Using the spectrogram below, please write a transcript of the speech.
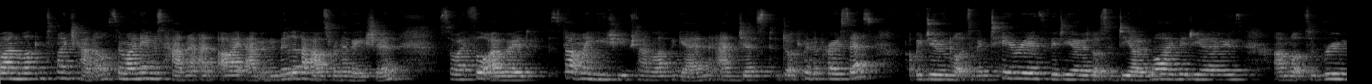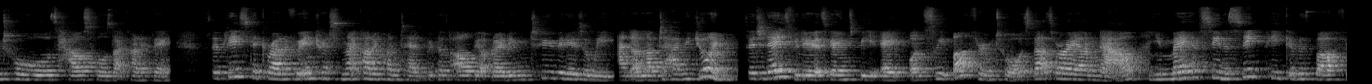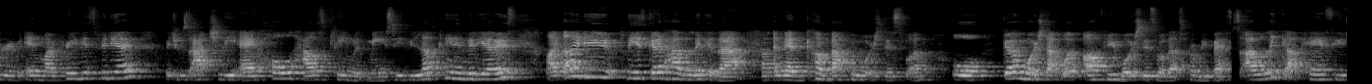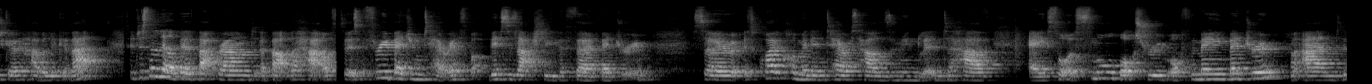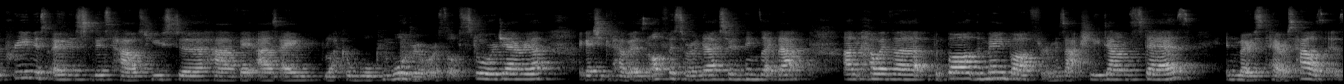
everyone, welcome to my channel. So my name is Hannah and I am in the middle of a house renovation. So I thought I would start my YouTube channel up again and just document the process. I'll be doing lots of interiors videos, lots of DIY videos, um, lots of room tours, house tours, that kind of thing. So please stick around if you're interested in that kind of content because I'll be uploading two videos a week and I'd love to have you join. So today's video is going to be a ensuite bathroom tour. So that's where I am now. You may have seen a sneak peek of this bathroom in my previous video, which was actually a whole house clean with me. So if you love cleaning videos like I do, please go and have a look at that and then come back and watch this one. Or go and watch that one after you watch this one, that's probably best. So I will link up here for you to go and have a look at that. So just a little bit of background about the house. So it's a three bedroom terrace, but this is actually the third bedroom. So it's quite common in terrace houses in England to have a sort of small box room off the main bedroom and the previous owners to this house used to have it as a like a walk-in wardrobe or a sort of storage area. I guess you could have it as an office or a nursery and things like that. Um, however, the bar, the main bathroom is actually downstairs in most terrace houses.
